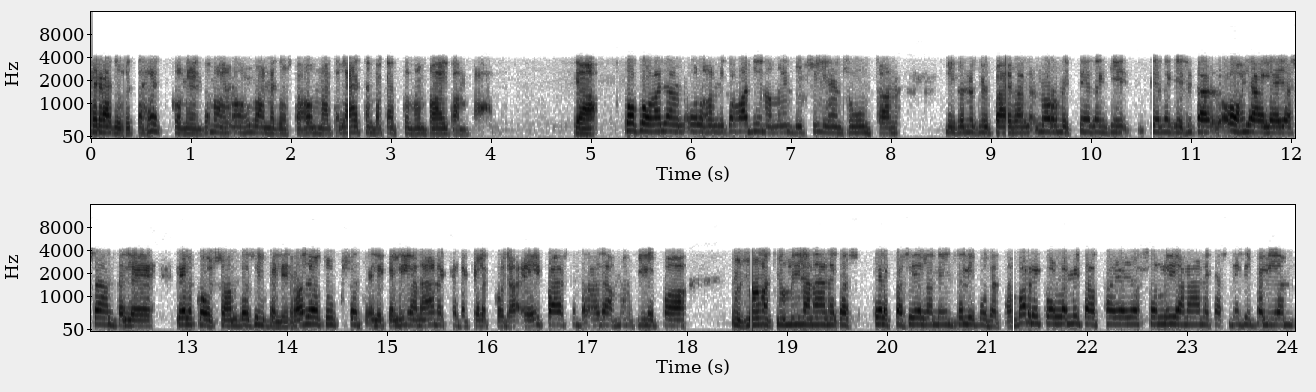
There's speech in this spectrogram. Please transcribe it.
herätys, että hetkonen, tämähän on hyvän näköistä hommaa, että lähdetäänpä katsomaan paikan päälle. Ja koko ajan ollaan niin lajina menty siihen suuntaan, niin nykypäivän normit tietenkin, tietenkin sitä ohjailee ja sääntelee. Kelkoissa on desibelirajoitukset, eli liian äänekkäitä kelkkoja ei päästetä ajamaan kilpaa jos jollakin on liian äänekäs kelkka siellä, niin se liputetaan varikolle, mitataan, ja jos on liian äänekäs desibelien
